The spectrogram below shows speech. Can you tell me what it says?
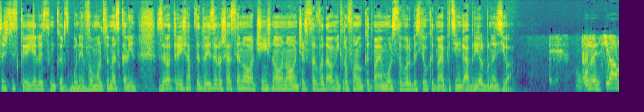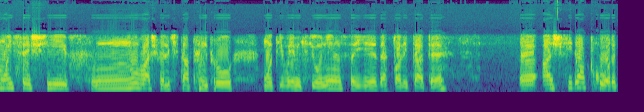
să știți că ele sunt cărți bune. Vă mulțumesc, Călin. 0372069599. Încerc să vă dau microfonul cât mai mult, să vorbesc eu cât mai puțin. Gabriel, bună ziua! Bună ziua, Moise, și nu v-aș felicita pentru motivul emisiunii, însă e de actualitate. Uh, Aș fi de acord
